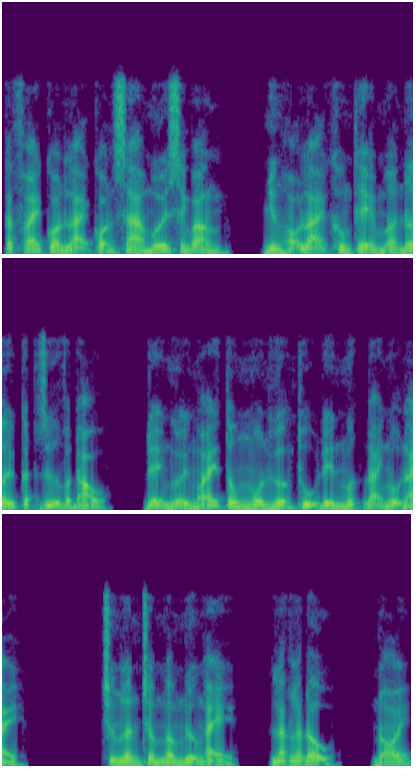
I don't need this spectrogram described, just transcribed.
các phái còn lại còn xa mới sánh bằng, nhưng họ lại không thể mở nơi cất giữ vật áo, để người ngoài tông môn hưởng thụ đến mức đãi ngộ này. Trương Lân trầm ngâm nửa ngày, lắc lắc đầu, nói:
